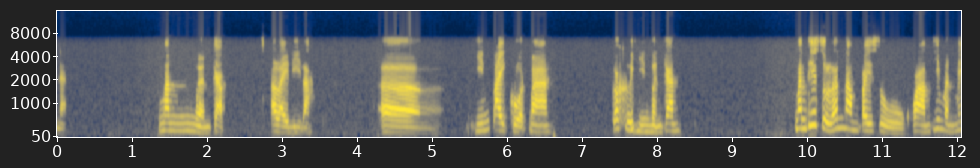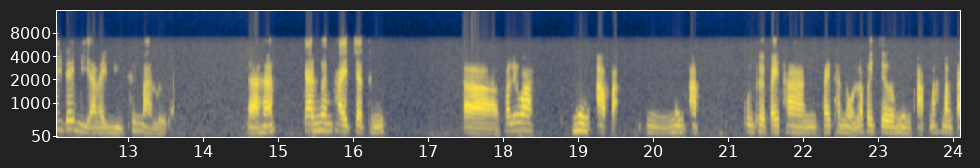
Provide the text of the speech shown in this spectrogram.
เนี่ย มันเหมือนกับอะไรดีล่ะเอ่อหินไปกรวดมา ก็คือหินเหมือนกัน มันที่สุดแล้วนำไปสู่ความที่มันไม่ได้มีอะไรดีขึ้นมาเลยอะนะฮะการเมืองไทยจะถึง อ่อเขาเรียกว่า มุมอับอะอืมมุมอับ คุณเคยไปทางไปถนนแล้วไปเจอมุมอับมะมันไป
